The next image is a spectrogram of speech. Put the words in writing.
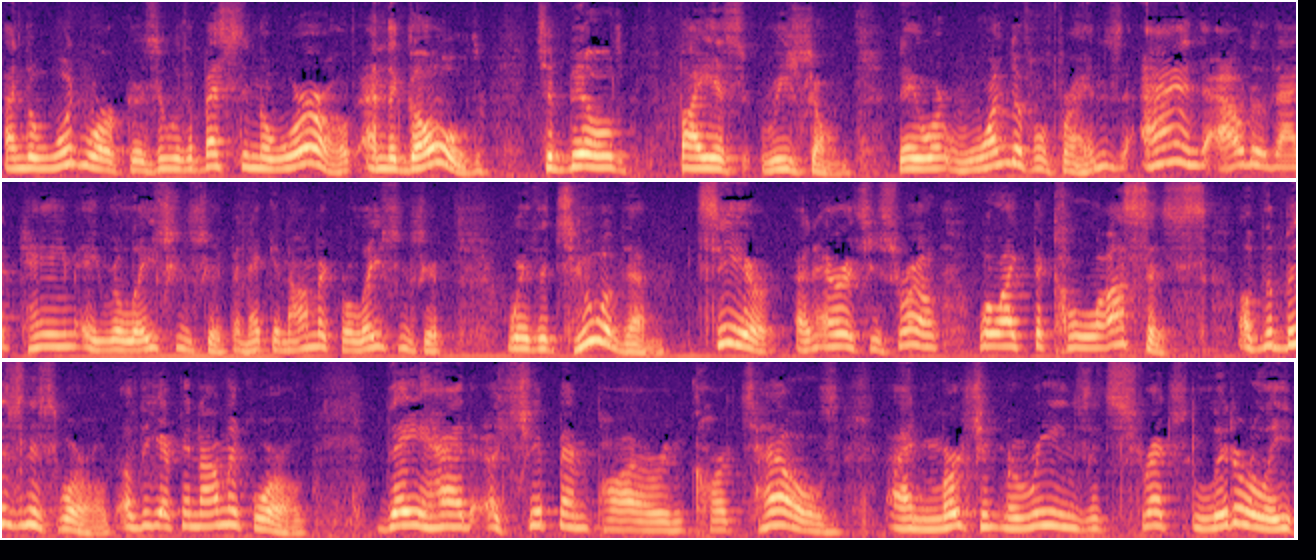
and the woodworkers who were the best in the world and the gold to build Bayis Rishon. They were wonderful friends, and out of that came a relationship, an economic relationship, where the two of them, Seir and Eretz Yisrael, were like the colossus of the business world, of the economic world. They had a ship empire and cartels and merchant marines that stretched literally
